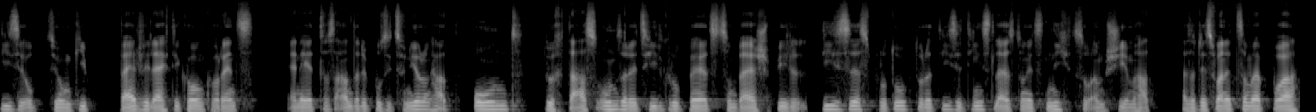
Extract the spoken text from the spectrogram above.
diese Option gibt, weil vielleicht die Konkurrenz eine etwas andere Positionierung hat und durch das unsere Zielgruppe jetzt zum Beispiel dieses Produkt oder diese Dienstleistung jetzt nicht so am Schirm hat. Also das waren jetzt einmal ein paar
